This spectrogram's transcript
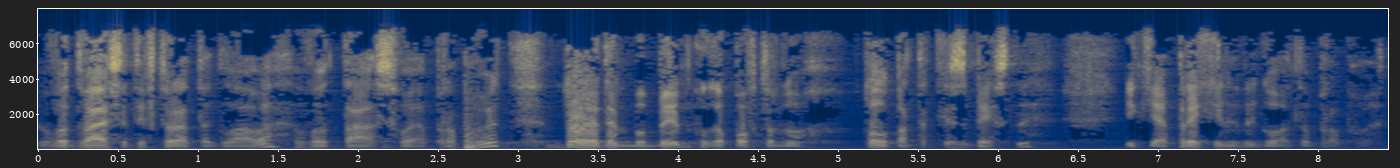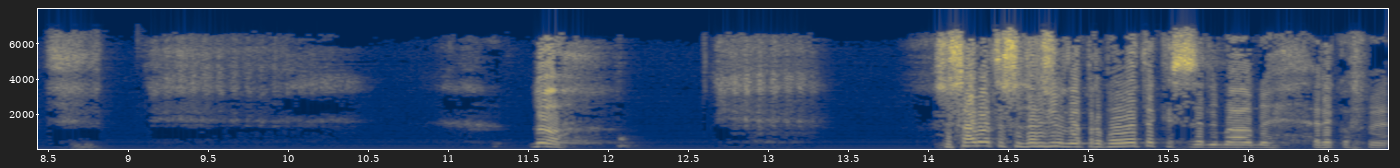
во 22 глава, во таа своја проповед, до еден момент кога повторно толпата ќе збесне и ќе ја прекине неговата проповед. Но, Со самата содржина на проповета ќе се занимаваме, рековме,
